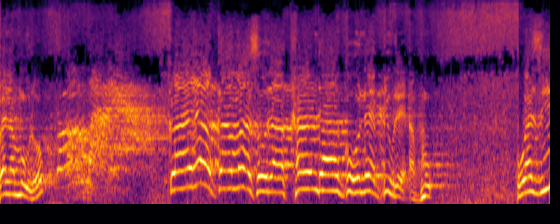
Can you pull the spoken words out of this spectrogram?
ဘယ်နှမှုတော့ကာယကမ္မဆိုတာခန္ဓာကိုယ်နဲ့ပြုတဲ့အမှုဝစီ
